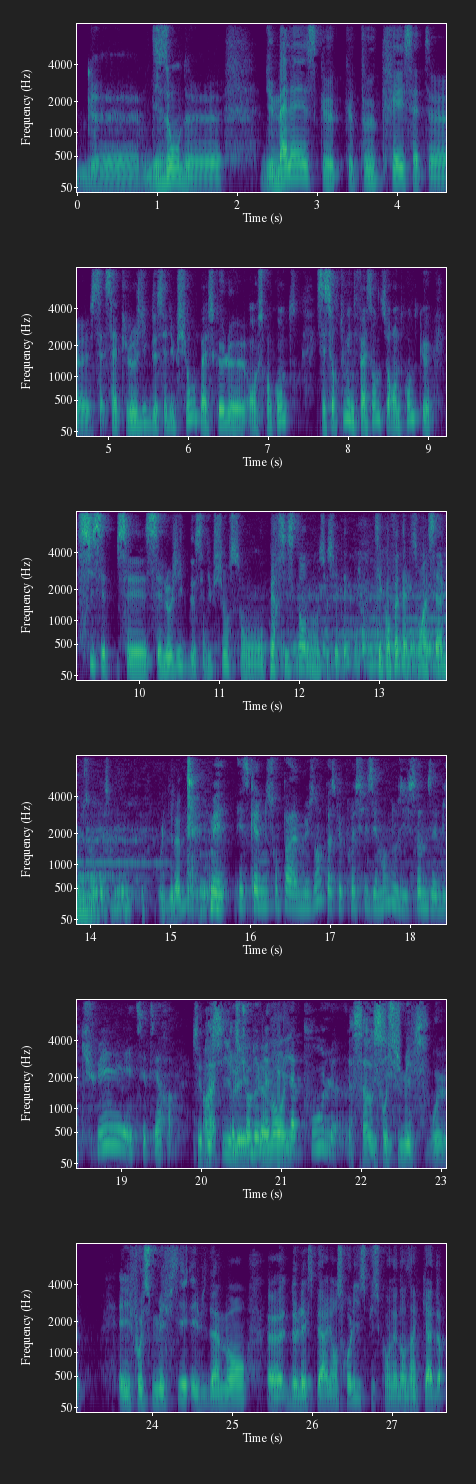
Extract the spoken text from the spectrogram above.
de disons de du malaise que, que peut créer cette euh, cette logique de séduction parce que le on se rend compte c'est surtout une façon de se rendre compte que si ces, ces, ces logiques de séduction sont persistantes dans nos sociétés c'est qu'en fait elles sont assez amusantes. Oui Guylaine mais est-ce qu'elles ne sont pas amusantes parce que précisément nous y sommes habitués etc c'est possible question de l'œuf et de la poule. Ça aussi il faut se méfier oui. et il faut se méfier évidemment euh, de l'expérience rôliste puisqu'on est dans un cadre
